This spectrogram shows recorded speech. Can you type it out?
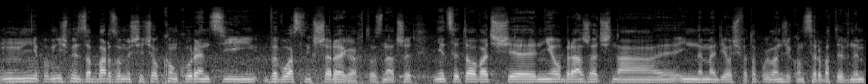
mm, nie powinniśmy za bardzo myśleć o konkurencji we własnych szeregach. To znaczy nie cytować się, nie obrażać na inne media o światopoglądzie konserwatywnym,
